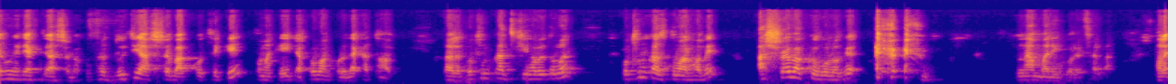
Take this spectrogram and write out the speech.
এবং এটি একটি আশ্রয় বাক্য, তাহলে দুইটি আশ্রয় বাক্য থেকে তোমাকে এইটা প্রমাণ করে দেখাতে হবে। তাহলে প্রথম কাজ কি হবে তোমার? প্রথম কাজ তোমার হবে আশ্রয় বাক্যগুলোকে নাম্বারিং করে ফেলা। তাহলে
